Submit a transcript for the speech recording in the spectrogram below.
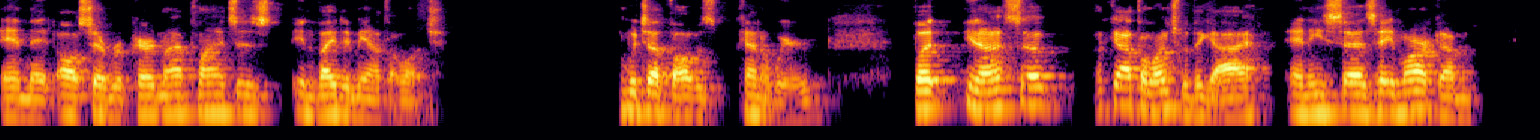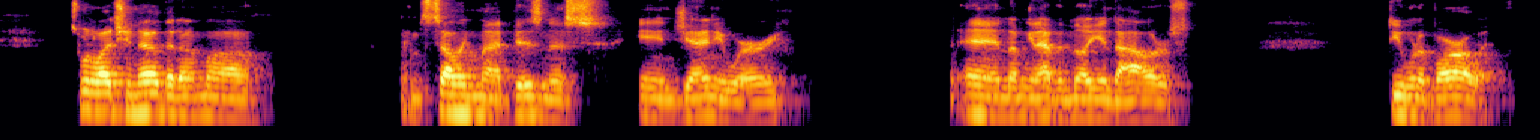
and that also repaired my appliances, invited me out to lunch, which I thought was kind of weird. But you know, so I got to lunch with the guy, and he says, "Hey, Mark, I'm just want to let you know that I'm uh, I'm selling my business in January, and I'm going to have a million dollars. Do you want to borrow it?"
